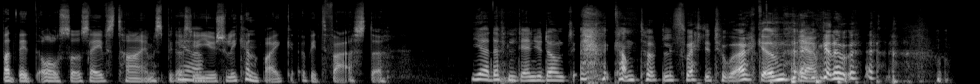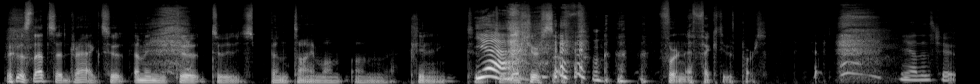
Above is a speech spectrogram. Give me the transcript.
but it also saves times because yeah. you usually can bike a bit faster. Yeah, definitely, and you don't come totally sweaty to work and yeah. kind of because that's a drag to. I mean, to to spend time on on cleaning to, yeah. to wash yourself for an effective person. Yeah, that's true.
